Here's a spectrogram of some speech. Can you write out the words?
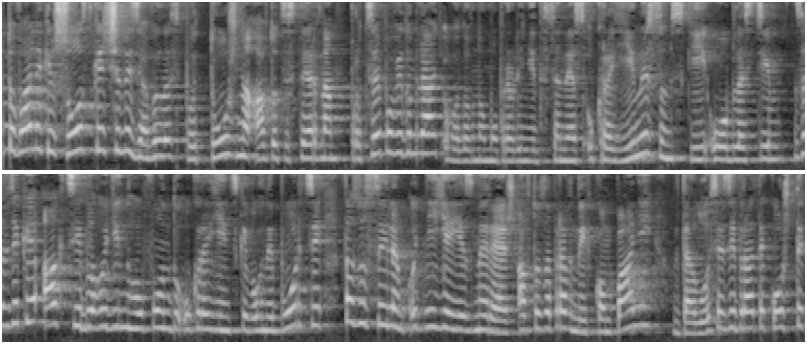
Рятувальників Шосткинщини з'явилась потужна автоцистерна. Про це повідомляють у головному управлінні ДСНС України Сумській області. Завдяки акції благодійного фонду Українські вогнеборці та зусиллям однієї з мереж автозаправних компаній вдалося зібрати кошти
